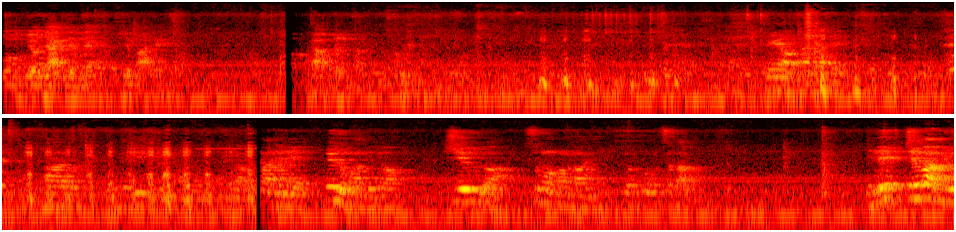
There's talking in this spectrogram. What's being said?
ပြောကြခြင်းနဲ့ဖြစ်ပါတယ်။ဒါပဲ။ပြောတာ။အာဒီပါတယ်ပြေလို့ပါတယ်ကြောင့်ရှေးဥကစုမပေါင်းတိုင်းတို့ကိုစတာ။ဒီနေ့ကျေးပါပြု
